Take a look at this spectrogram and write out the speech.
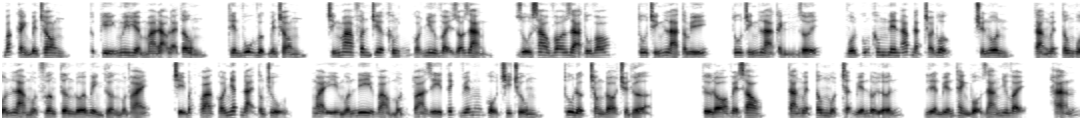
bắc cảnh bên trong, cực kỳ nguy hiểm ma đạo đại tông, thiên vũ vực bên trong, chính ma phân chia không có như vậy rõ ràng, dù sao võ giả tu võ, tu chính là tâm ý, tu chính là cảnh giới vốn cũng không nên áp đặt trói buộc chuyên ôn tà nguyệt tông vốn là một phương tương đối bình thường một phái, chỉ bất quá có nhất đại tông chủ, ngoài ý muốn đi vào một tòa di tích viễn cổ chi trùng thu được trong đó truyền thừa. Từ đó về sau, tà nguyệt tông một trận biến đổi lớn, liền biến thành bộ dáng như vậy, hán,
